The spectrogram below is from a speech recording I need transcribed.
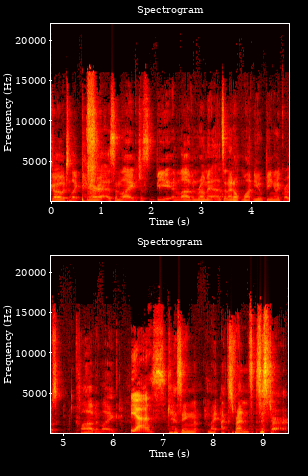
go to like Paris and like just be in love and romance. And I don't want you being in a gross club and like yes. kissing my ex friend's sister.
